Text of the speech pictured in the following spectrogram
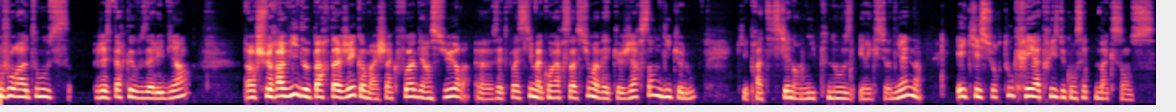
Bonjour à tous, j'espère que vous allez bien. Alors je suis ravie de partager, comme à chaque fois bien sûr, euh, cette fois-ci ma conversation avec Gersande Dikelou, qui est praticienne en hypnose érectionnienne et qui est surtout créatrice du concept Maxence.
